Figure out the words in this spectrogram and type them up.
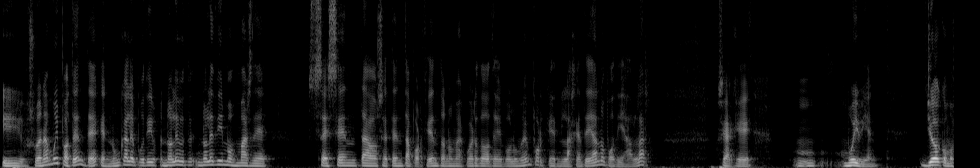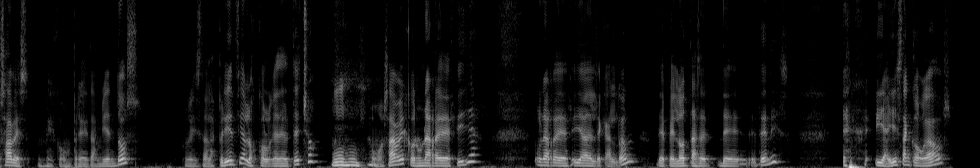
Y suena muy potente, ¿eh? que nunca le pudimos, no le, no le dimos más de 60 o 70%, no me acuerdo, de volumen, porque la gente ya no podía hablar. O sea que, mm, muy bien. Yo, como sabes, me compré también dos. He visto la experiencia, los colgué del techo, como sabes, con una redecilla. Una redecilla del decaldón, de pelotas de, de- de tenis. y ahí están colgados.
